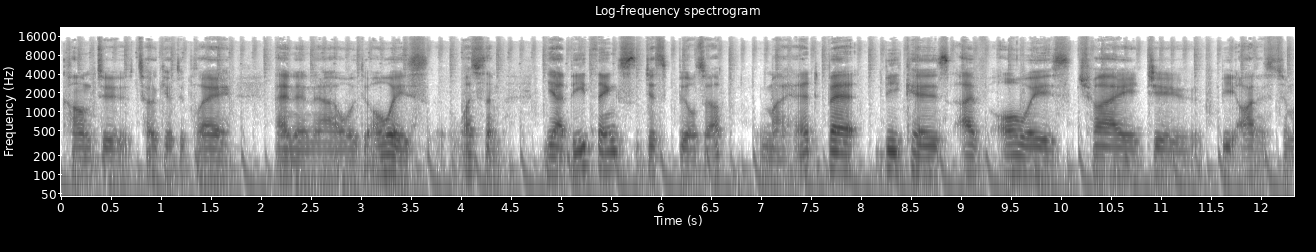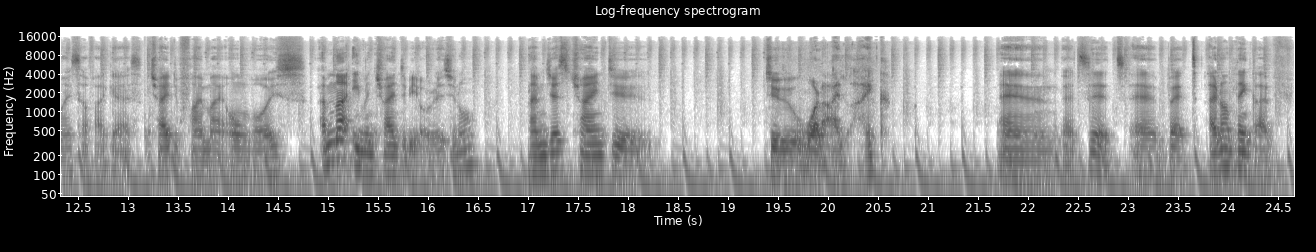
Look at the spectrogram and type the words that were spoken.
come to Tokyo to play, and then I would always watch them. Yeah, these things just builds up in my head, but because I've always tried to be honest to myself, I guess, tried to find my own voice. I'm not even trying to be original. I'm just trying to do what I like and that's it. Uh, but I don't think I've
